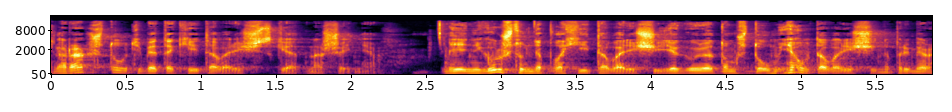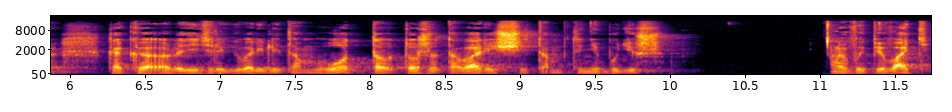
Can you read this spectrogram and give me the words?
Рад, что у тебя такие товарищеские отношения. Я не говорю, что у меня плохие товарищи, я говорю о том, что у меня у товарищей, например, как родители говорили, там, вот, то, тоже товарищи, там, ты не будешь выпивать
